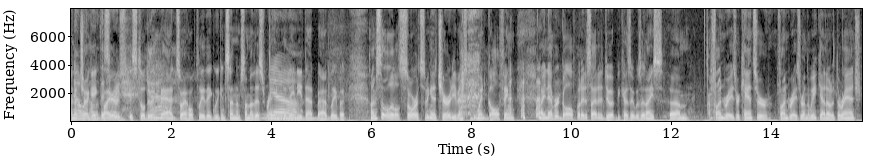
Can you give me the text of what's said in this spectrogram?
and Now the with all Chuckegg of this fire is, is still doing Yeah. bad. So I hopefully they, we can send them some of this rain, and Yeah. they need that badly. But I'm still a little sore. Speaking of charity events, went golfing. I never golf, but I decided to do it because it was a nice. Um, fundraiser cancer fundraiser on the weekend out at the ranch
